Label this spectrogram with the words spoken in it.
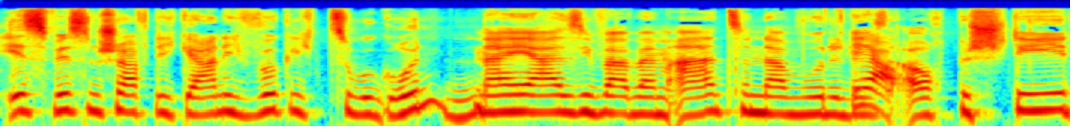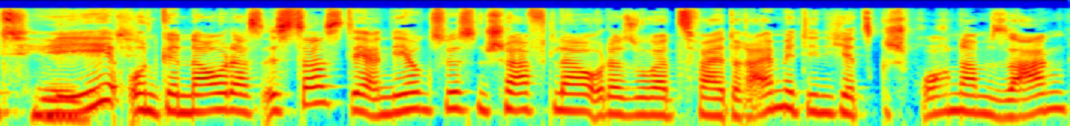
Ist wissenschaftlich gar nicht wirklich zu begründen. Naja, sie war beim Arzt und da wurde das Ja. auch bestätigt. Nee, und genau das ist das. Der Ernährungswissenschaftler oder sogar zwei, drei, mit denen ich jetzt gesprochen habe, sagen,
